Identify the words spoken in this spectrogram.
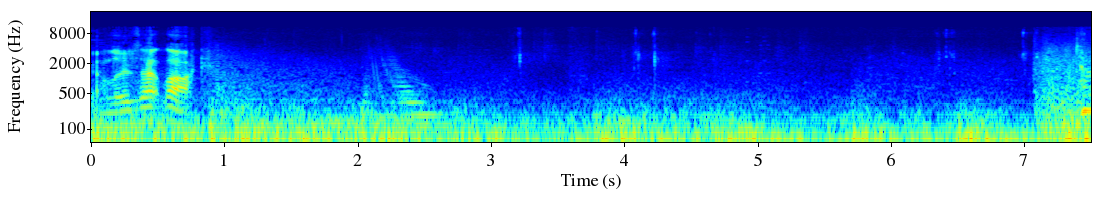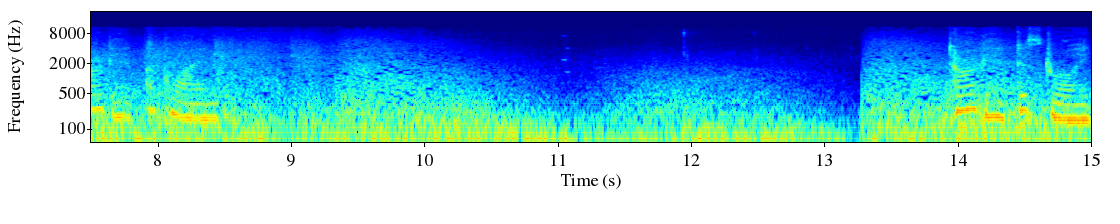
Gonna lose that lock. Acquired. Target destroyed.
